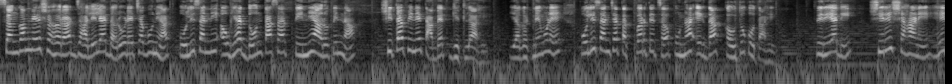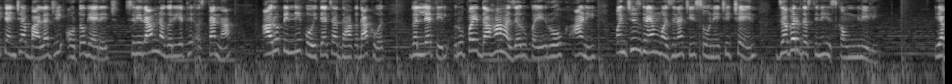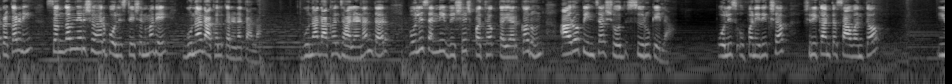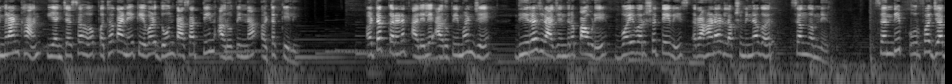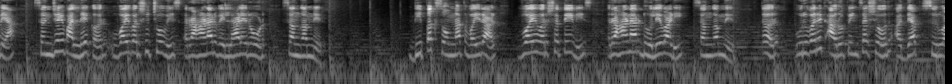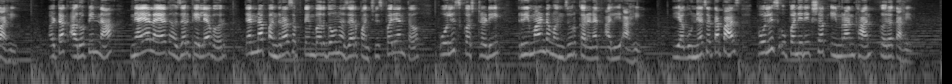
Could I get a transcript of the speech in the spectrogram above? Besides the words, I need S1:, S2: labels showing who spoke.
S1: संगमनेर शहरात झालेल्या दरोड्याच्या गुन्ह्यात पोलिसांनी अवघ्या दोन तासात तिन्ही आरोपींना शिताफीने ताब्यात घेतलं आहे. या घटनेमुळे पोलिसांच्या तत्परतेचं पुन्हा एकदा कौतुक होत आहे. फिर्यादी शिरीष शहाणे हे त्यांच्या बालाजी ऑटो गॅरेज श्रीरामनगर येथे असताना आरोपींनी कोयत्याचा धाक दाखवत गल्ल्यातील रुपये दहा हजार रुपये रोख आणि पंचवीस ग्रॅम वजनाची सोन्याची चेन जबरदस्तीने हिसकावून नेली. या प्रकरणी संगमनेर शहर पोलीस स्टेशनमध्ये गुन्हा दाखल करण्यात आला. गुन्हा दाखल झाल्यानंतर पोलिसांनी विशेष पथक तयार करून आरोपींचा शोध सुरू केला. पोलीस उपनिरीक्षक श्रीकांत सावंत इम्रान खान यांच्यासह पथकाने केवळ दोन तासात तीन आरोपींना अटक केली. अटक करण्यात आलेले आरोपी म्हणजे धीरज राजेंद्र पावडे वय वर्ष तेवीस राहणार लक्ष्मीनगर संगमनेर. संदीप उर्फ जब्या संजय वाल्हेकर वय वर्ष चोवीस राहणार वेल्हाळे रोड संगमनेर. दीपक सोमनाथ वैराळ वय वर्ष तेवीस राहणार ढोलेवाडी संगमनेर. तर उर्वरित आरोपींचा शोध अद्याप सुरू आहे. अटक आरोपींना न्यायालयात हजर केल्यावर त्यांना पंधरा सप्टेंबर दोन हजार पंचवीसपर्यंत पोलीस कस्टडी रिमांड मंजूर करण्यात आली आहे. या गुन्ह्याचा तपास पोलीस उपनिरीक्षक इम्रान खान करत आहेत.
